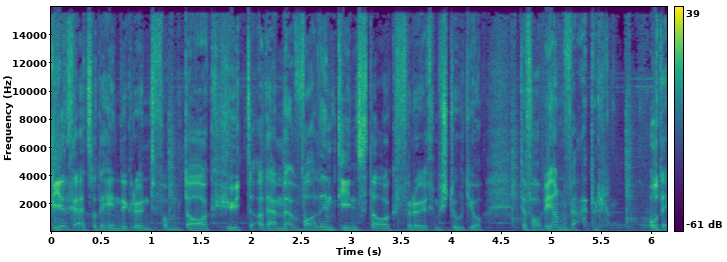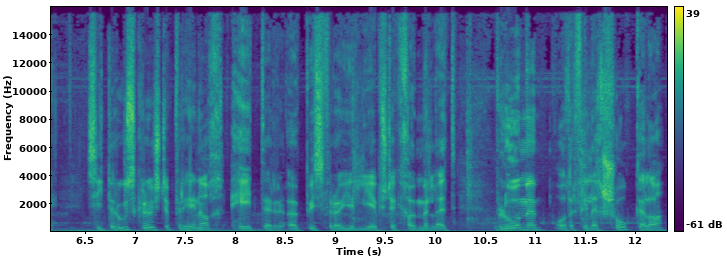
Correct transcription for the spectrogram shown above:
Wir kommen zu den Hintergründen vom Tag heute an diesem Valentinstag für euch im Studio, der Fabian Weber. Oder seid ihr ausgerüstet für Hinach? Habt ihr etwas für euer Liebsten gekümmert? Blumen oder vielleicht Schokolade?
